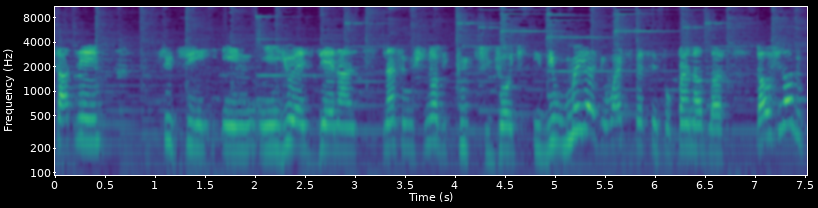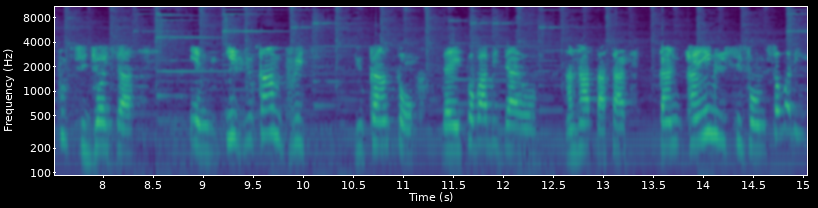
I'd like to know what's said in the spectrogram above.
certain city in in US and now say we should not be quick to judge. If the mayor is a white person for crying out loud, that we should not be quick to judge that. In if you can't breathe, you can't talk. That you probably die of an heart attack. Can can you listen from somebody,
